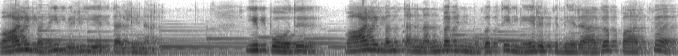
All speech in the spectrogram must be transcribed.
வாலிபனை வெளியே தள்ளினார் இப்போது வாலிபன் தன் நண்பனின் முகத்தை நேருக்கு நேராக பார்க்க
